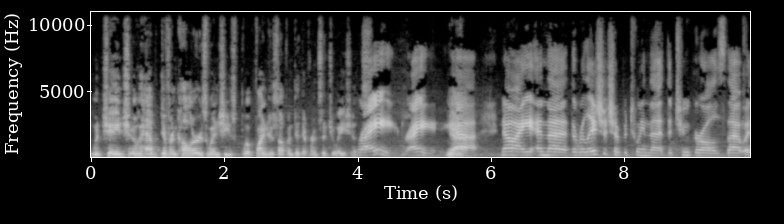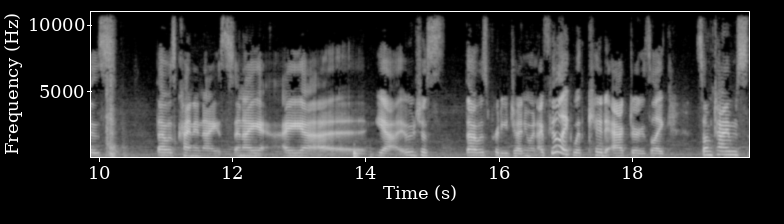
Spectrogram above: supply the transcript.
would change, would have different colors when she's put finds herself into different situations. Right, right. Yeah. Yeah. No, I and the the relationship between the the two girls that was that was kind of nice, and I I uh, yeah, it was just that was pretty genuine. I feel like with kid actors, like sometimes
